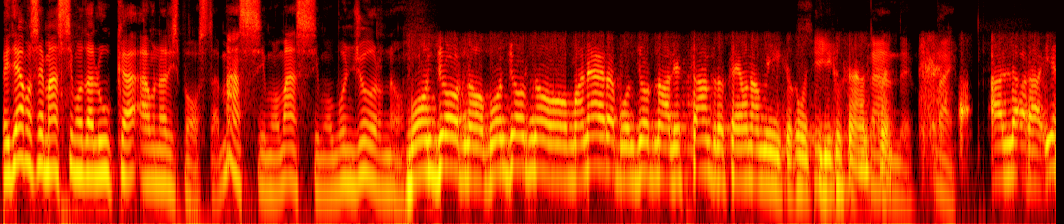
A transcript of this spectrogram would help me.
Vediamo se Massimo da Lucca ha una risposta. Massimo, Massimo, buongiorno. Buongiorno, buongiorno Manera, buongiorno Alessandro, sei un amico, come ti dico sempre. Grande, vai. Allora, io,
